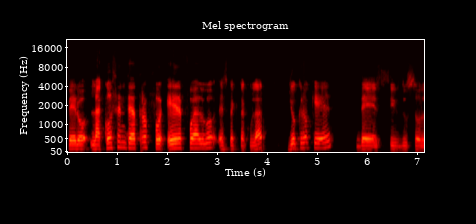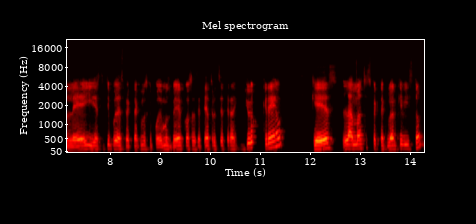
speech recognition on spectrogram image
pero la cosa en teatro fue, eh, fue algo espectacular. Yo creo que es de Cirque du Soleil y este tipo de espectáculos que podemos ver, cosas de teatro, etcétera. Yo creo que es la más espectacular que he visto,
